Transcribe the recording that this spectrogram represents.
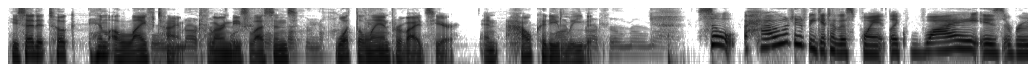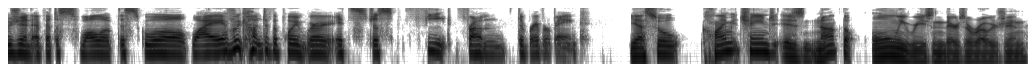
He said it took him a lifetime to learn these lessons, what the land provides here, and how could he leave it. So, how did we get to this point? Like, why is erosion about to swallow up the school? Why have we gotten to the point where it's just feet from the riverbank? Yeah, so climate change is not the only reason there's erosion.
